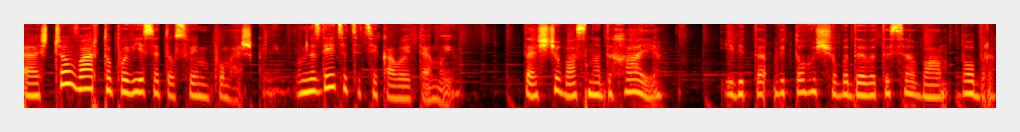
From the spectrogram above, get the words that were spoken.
Е, що варто повісити у своєму помешканні? Мені здається, це цікавою темою. Те, що вас надихає, і від від того, що ви дивитеся, вам добре.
